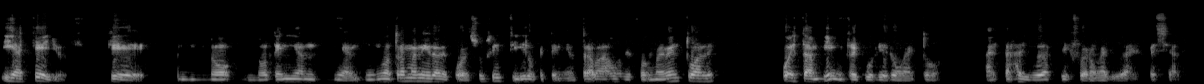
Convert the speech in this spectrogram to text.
Y aquellos que no, no tenían ninguna otra manera de poder subsistir o que tenían trabajos de forma eventual, pues también recurrieron a, esto, a estas ayudas que fueron ayudas especiales.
